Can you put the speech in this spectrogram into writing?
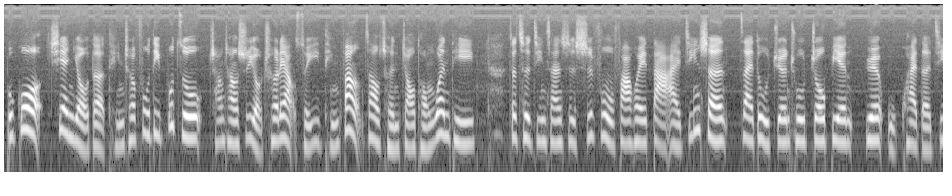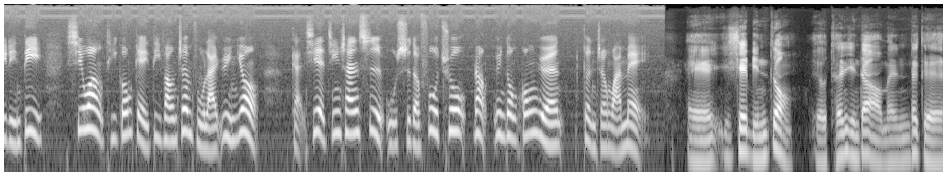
不过，现有的停车腹地不足，常常是有车辆随意停放，造成交通问题。这次金山市师傅发挥大爱精神，再度捐出周边约五块的机林地，希望提供给地方政府来运用。感谢金山市无私的付出，让运动公园更臻完美。诶，一些民众。有成行到我们那个，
